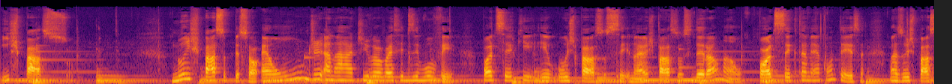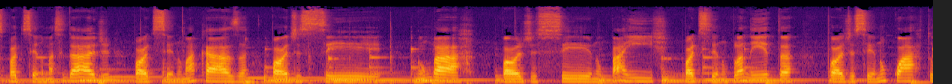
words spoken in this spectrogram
espaço. No espaço, pessoal, é onde a narrativa vai se desenvolver. Pode ser que o espaço não é o espaço sideral, não. Pode ser que também aconteça, mas o espaço pode ser numa cidade, pode ser numa casa, pode ser num bar, pode ser num país, pode ser num planeta, pode ser num quarto.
